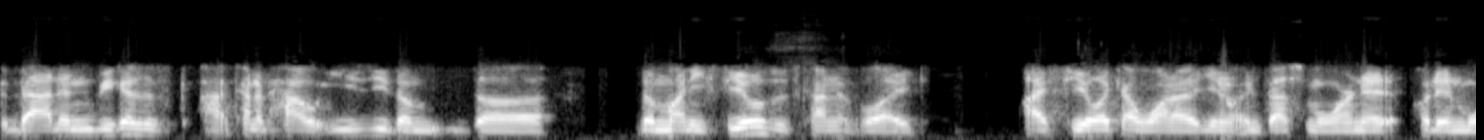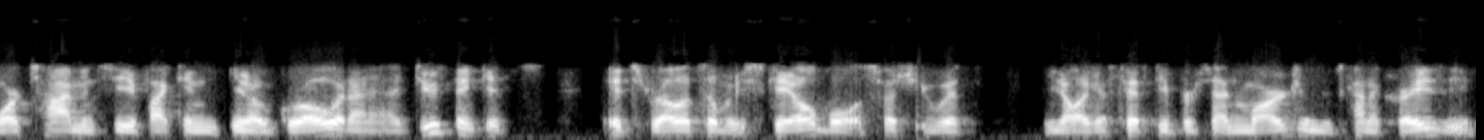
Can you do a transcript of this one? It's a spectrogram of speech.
that and because of kind of how easy the the the money feels. It's kind of like I feel like I want to, you know, invest more in it, put in more time, and see if I can, you know, grow it. And I do think it's it's relatively scalable, especially with, you know, like a fifty percent margin. It's kind of crazy.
